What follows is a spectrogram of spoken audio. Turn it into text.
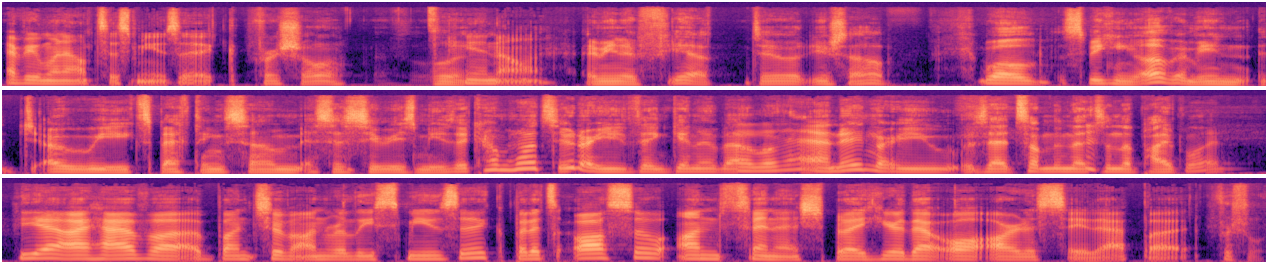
everyone else's music. For sure, absolutely. You know, I mean, if yeah, do it yourself. Well, speaking of, I mean, are we expecting some IssaSeries music coming out soon? Are you thinking about Oh, yeah. landing? Are you is that something that's in the pipeline? yeah, I have a, a bunch of unreleased music, but it's also unfinished. But I hear that all artists say that, but For sure.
